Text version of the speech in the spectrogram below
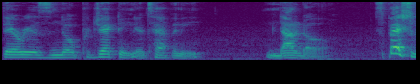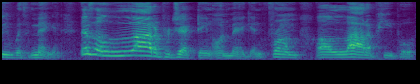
there is no projecting that's happening. Not at all. Especially with Meghan. There's a lot of projecting on Meghan from a lot of people.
